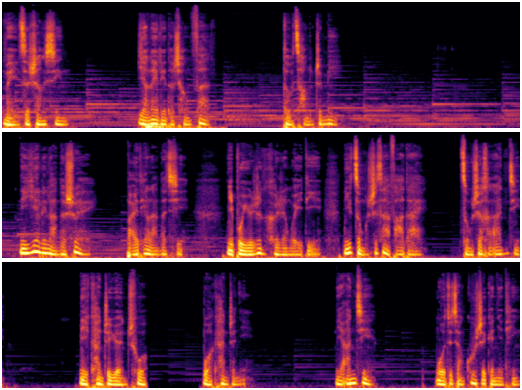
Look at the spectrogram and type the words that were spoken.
每一次伤心，眼泪里的成分都藏着蜜。你夜里懒得睡，白天懒得起，你不与任何人为敌，你总是在发呆，总是很安静。你看着远处，我看着你。你安静，我就讲故事给你听。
